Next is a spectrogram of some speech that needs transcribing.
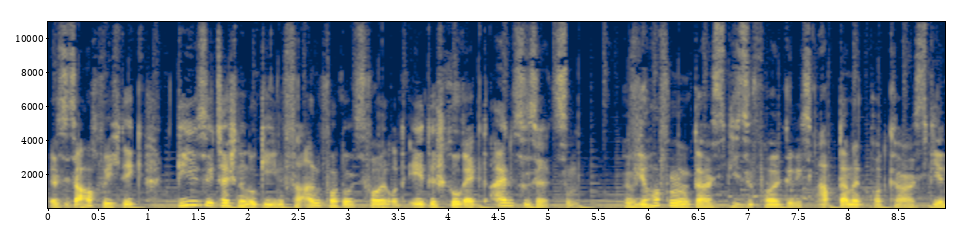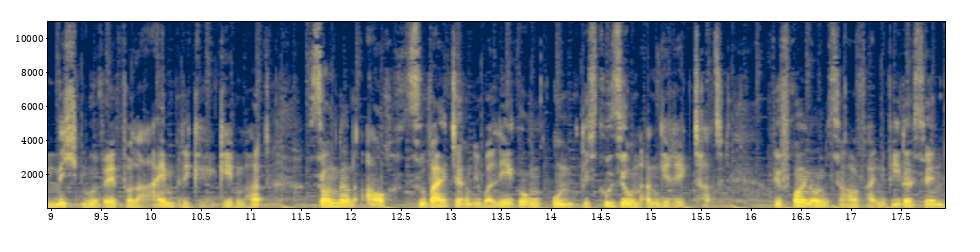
es ist auch wichtig, diese Technologien verantwortungsvoll und ethisch korrekt einzusetzen. Wir hoffen, dass diese Folge des Abdamit Podcasts dir nicht nur wertvolle Einblicke gegeben hat, sondern auch zu weiteren Überlegungen und Diskussionen angeregt hat. Wir freuen uns auf ein Wiedersehen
